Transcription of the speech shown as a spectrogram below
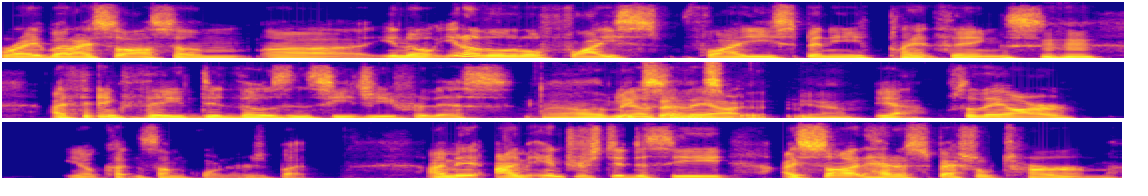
right. But I saw some, uh, you know, you know the little fly, fly, spinny plant things. Mhm. I think they did those in CG for this. Well, You makes know, so they sense. are- yeah, Yeah, so they are, you know, cutting some corners, but I'm I'm interested to see. I saw it had a special term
